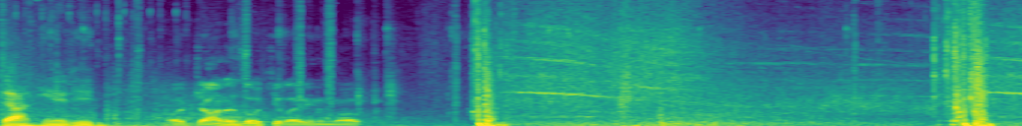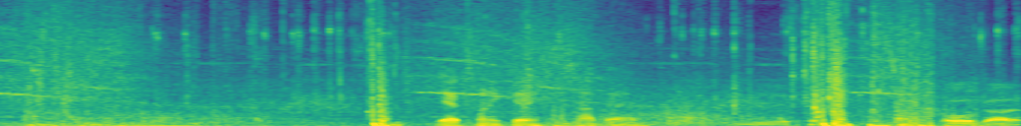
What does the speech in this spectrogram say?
Down here, dude. Oh, John is Loki lighting them up. Yeah, 20k. It's not bad. Yeah. Oh god.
